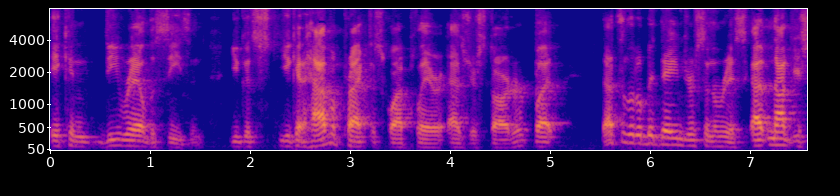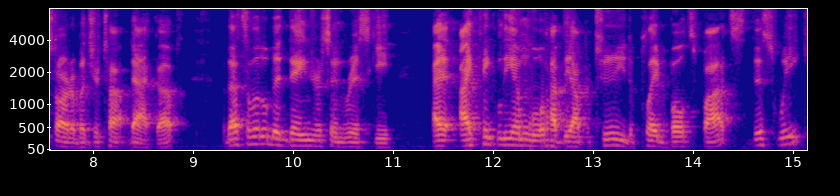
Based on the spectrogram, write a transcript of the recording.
it can derail the season. You could you could have a practice squad player as your starter, but that's a little bit dangerous and risk. Uh, not your starter, but your top backup. But that's a little bit dangerous and risky. I, I think Liam will have the opportunity to play both spots this week.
